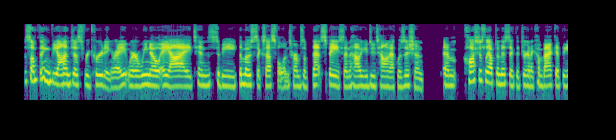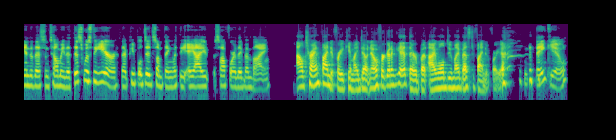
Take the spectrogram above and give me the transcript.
something beyond just recruiting, right? Where we know AI tends to be the most successful in terms of that space and how you do talent acquisition am cautiously optimistic that you're going to come back at the end of this and tell me that this was the year that people did something with the AI software they've been buying. I'll try and find it for you, Kim. I don't know if we're going to get there, but I will do my best to find it for you. Thank you.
